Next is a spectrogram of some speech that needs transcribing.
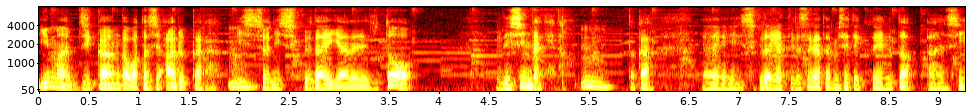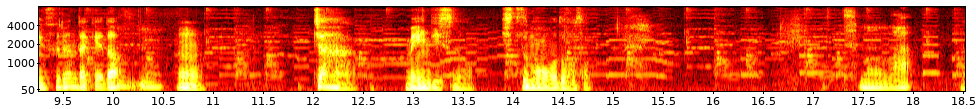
今時間が私あるからうん。一緒に宿題やれると嬉しいんだけど、なうん。とか、えー宿題やってる姿見せてくれると安心するんだけど、うんうん。じゃあメインディッシュの質問をどうぞ。質問は？う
